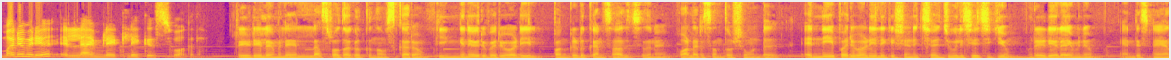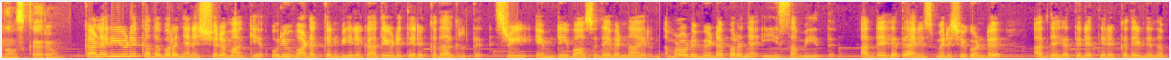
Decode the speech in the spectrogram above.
മനുവിന് ലൈം ലൈറ്റിലേക്ക് സ്വാഗതം. റേഡിയോ ലൈമിലെ എല്ലാ ശ്രോതാക്കൾക്കും നമസ്കാരം. ഇങ്ങനെ ഒരു പരിപാടിയിൽ പങ്കെടുക്കാൻ സാധിച്ചതിന് വളരെ സന്തോഷമുണ്ട്. എന്നെ ഈ പരിപാടിയിലേക്ക് ക്ഷണിച്ച ജൂലി ചേച്ചിക്കും റേഡിയോ ലൈമിനും എന്റെ സ്നേഹ നമസ്കാരം. കളരിയുടെ കഥ പറഞ്ഞ് അനശ്വരമാക്കിയ ഒരു വടക്കൻ വീരഗാഥയുടെ തിരക്കഥാകൃത്ത് ശ്രീ എം ടി വാസുദേവൻ നായർ നമ്മളോട് വിട പറഞ്ഞ ഈ സമയത്ത് അദ്ദേഹത്തെ അനുസ്മരിച്ചുകൊണ്ട് അദ്ദേഹത്തിന്റെ തിരക്കഥയിൽ നിന്നും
